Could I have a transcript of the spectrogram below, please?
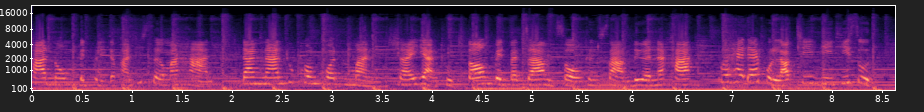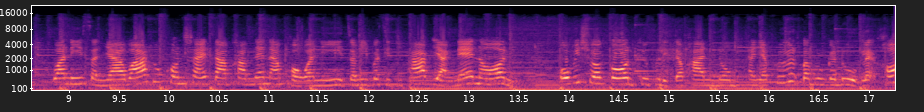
คะนมเป็นผลิตภัณฑ์ที่เสริมอาหาร ดังนั้นทุกคนควรหมั่นใช้อย่างถูกต้องเป็นประจำ 2-3 เดือนนะคะ เพื่อให้ได้ผลลัพธ์ที่ดีที่สุด วันนี้สัญญาว่าทุกคนใช้ตามคำแนะนำของวันนี้จะมีประสิทธิภาพอย่างแน่นอนโอวิชัวโกนคือผลิตภัณฑ์นมธัญพืชบำรุงกระดูก และข้อ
